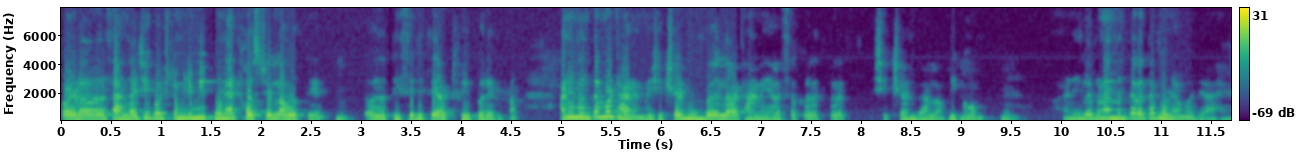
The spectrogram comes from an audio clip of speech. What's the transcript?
पण सांगायची गोष्ट म्हणजे मी पुण्यात हॉस्टेलला होते. तिसरी ते आठवी पर्यंत. आणि नंतर मग ठाणे म्हणजे शिक्षण मुंबईला ठाणे असं करत करत शिक्षण झालं बीकॉम. आणि लग्नानंतर आता पुण्यामध्ये आहे.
